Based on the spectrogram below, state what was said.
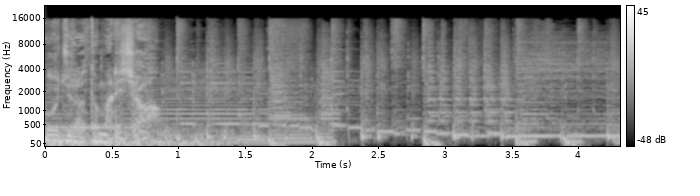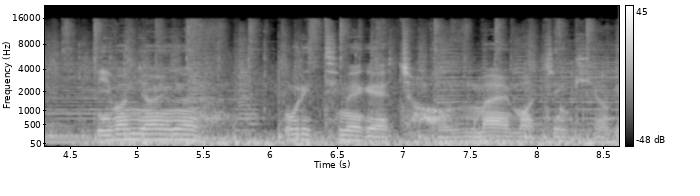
우주라도 말이죠. 이번 여행은 우리 팀에게 정말 멋진 기억이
